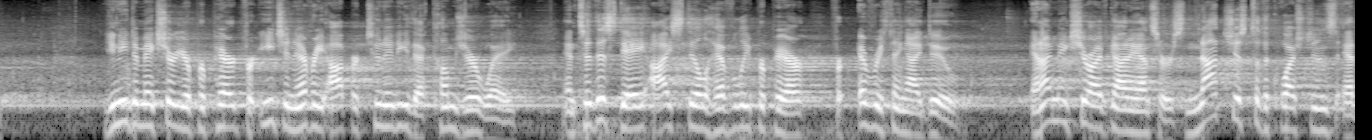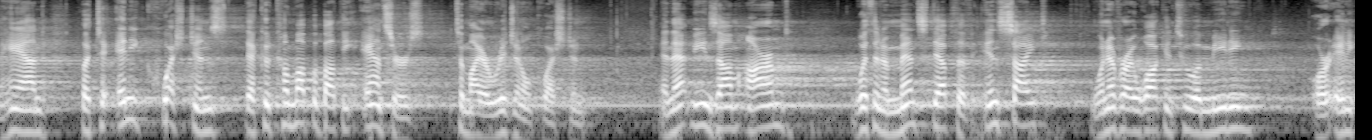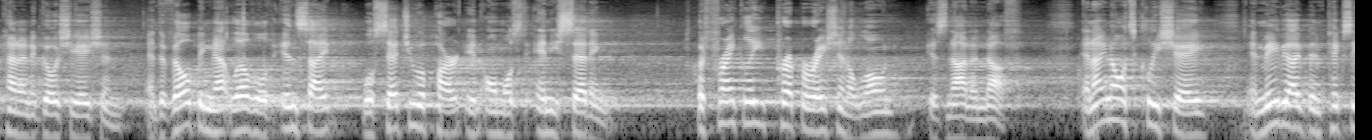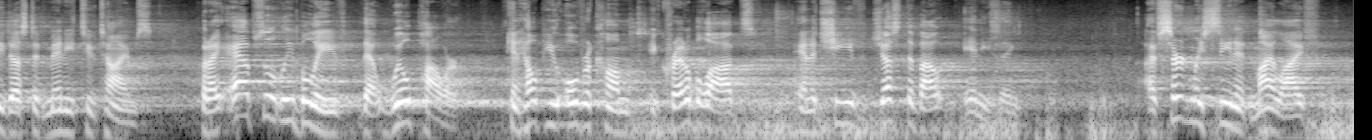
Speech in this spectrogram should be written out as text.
You need to make sure you're prepared for each and every opportunity that comes your way. And to this day, I still heavily prepare for everything I do. And I make sure I've got answers, not just to the questions at hand, but to any questions that could come up about the answers to my original question. And that means I'm armed with an immense depth of insight whenever I walk into a meeting or any kind of negotiation. And developing that level of insight will set you apart in almost any setting. But frankly, preparation alone is not enough. And I know it's cliche, and maybe I've been pixie dusted many two times, but I absolutely believe that willpower can help you overcome incredible odds and achieve just about anything. I've certainly seen it in my life,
